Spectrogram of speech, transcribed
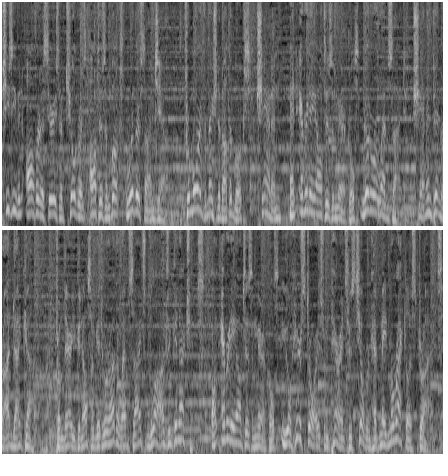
She's even authored a series of children's autism books with her son, Jim. For more information about the books, Shannon, and Everyday Autism Miracles, go to her website, shannonpenrod.com. From there, you can also get to her other websites, blogs, and connections. On Everyday Autism Miracles, you'll hear stories from parents whose children have made miraculous strides.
